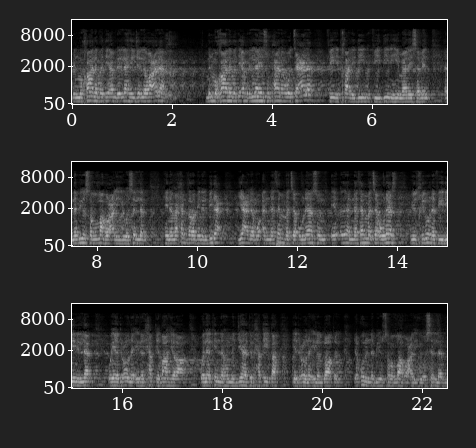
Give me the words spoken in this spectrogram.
من مخالفة أمر الله جل وعلا من مخالفة أمر الله سبحانه وتعالى في إدخال دين في دينه ما ليس منه النبي صلى الله عليه وسلم حينما حذر من البدع يعلم أن ثمة أناس أن ثمة أناس يدخلون في دين الله ويدعون إلى الحق ظاهرا ولكنهم من جهة الحقيقة يدعون إلى الباطل. يقول النبي صلى الله عليه وسلم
